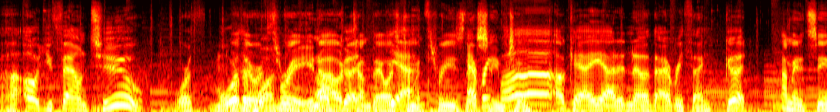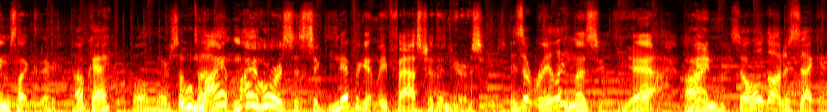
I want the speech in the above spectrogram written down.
Uh, oh, you found two. Or th- more Well, than there were one. three. You know oh, how it good. come- they always yeah. come in threes, they Every, seem to. uh, Okay, yeah, I didn't know that everything. Good. I mean, it seems like they. Okay. Well, there's Ooh, my my horse is significantly faster than yours. Is it really? Unless, yeah. All I right. mean, So hold on a second.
